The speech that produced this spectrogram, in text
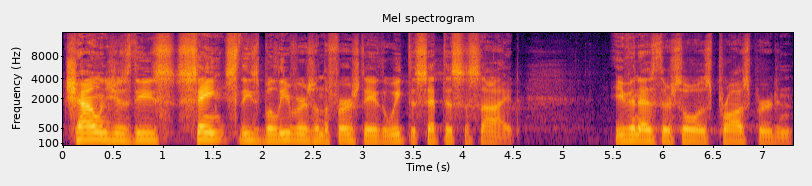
challenges these saints, these believers on the first day of the week to set this aside, even as their soul is prospered. And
